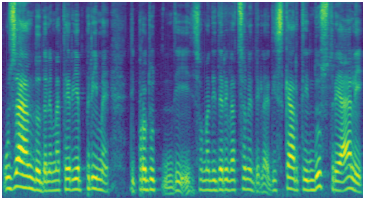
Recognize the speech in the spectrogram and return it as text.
usando delle materie prime di, di, insomma, di derivazione delle, di scarti industriali,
